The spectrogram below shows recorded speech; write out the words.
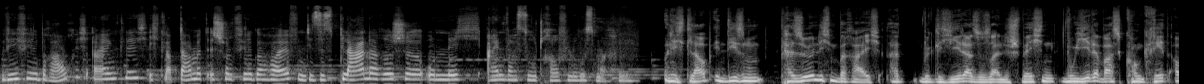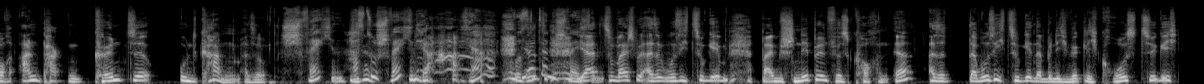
wie viel brauche ich eigentlich? Ich glaube, damit ist schon viel geholfen. Dieses Planerische und nicht einfach so drauf losmachen. Und ich glaube, in diesem persönlichen Bereich hat wirklich jeder so seine Schwächen, wo jeder was konkret auch anpacken könnte und kann. Also Schwächen? Hast du Schwächen? Ja. Ja, wo ja, sind deine Schwächen? Ja, zum Beispiel, also muss ich zugeben, beim Schnippeln fürs Kochen. Ja? Also da muss ich zugeben, da bin ich wirklich großzügig.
